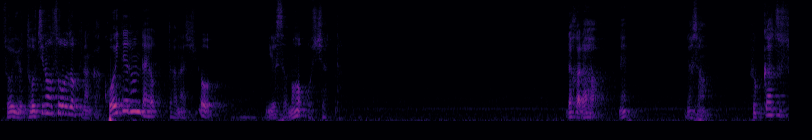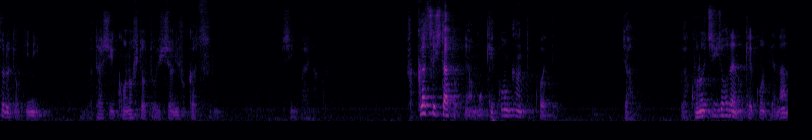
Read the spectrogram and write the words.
そういう土地の相続なんか超えてるんだよって話をイエス様はおっしゃった。だからね皆さん復活する時に私この人と一緒に復活する心配なく。復活した時にはもう結婚関係超えて。じゃあこの地上での結婚って何なの？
